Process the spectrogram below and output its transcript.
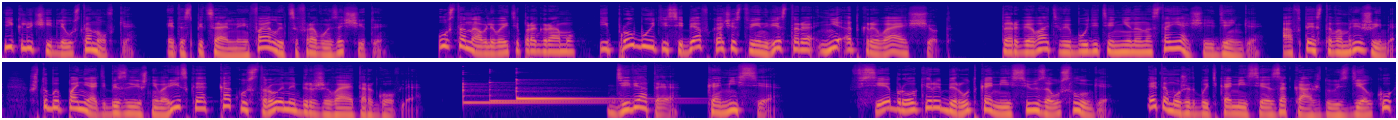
и ключи для установки. Это специальные файлы цифровой защиты. Устанавливаете программу и пробуете себя в качестве инвестора, не открывая счет. Торговать вы будете не на настоящие деньги, а в тестовом режиме, чтобы понять без лишнего риска, как устроена биржевая торговля. Девятое. Комиссия. Все брокеры берут комиссию за услуги. Это может быть комиссия за каждую сделку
